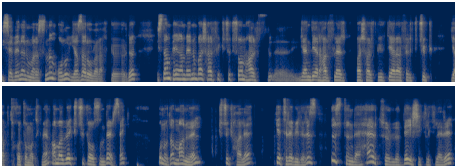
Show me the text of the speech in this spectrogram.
İSBN numarasından onu yazar olarak gördü. İslam peygamberinin baş harfi küçük, son harf, e, yani diğer harfler baş harf büyük, diğer harfler küçük yaptık otomatikmen. Ama ve küçük olsun dersek bunu da manuel küçük hale getirebiliriz. Üstünde her türlü değişiklikleri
